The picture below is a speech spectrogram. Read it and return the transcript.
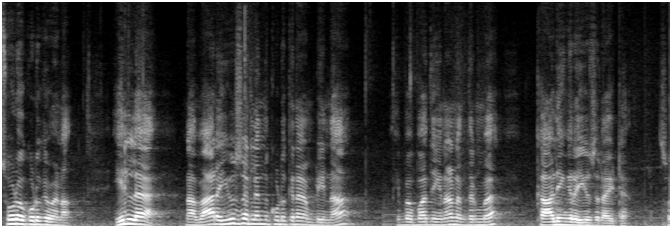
சூடோ கொடுக்க வேணாம். இல்லை நான் வேறு யூசர்லேருந்து கொடுக்குறேன் அப்படின்னா இப்போ பார்த்தீங்கன்னா நான் திரும்ப காலிங்கிற யூசர் ஆகிட்டேன் ஸோ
